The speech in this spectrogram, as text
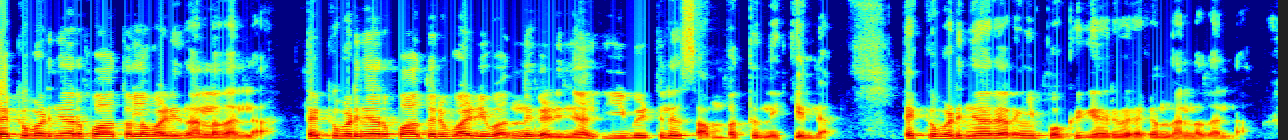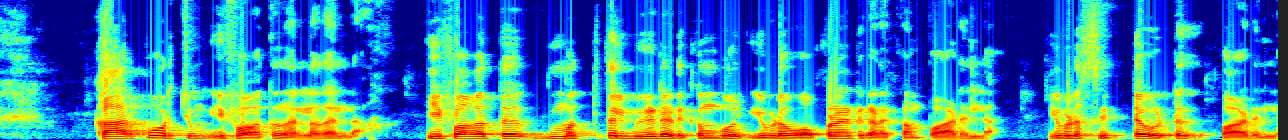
തെക്ക് പടിഞ്ഞാറ് ഭാഗത്തുള്ള വഴി നല്ലതല്ല. തെക്ക് പടിഞ്ഞാറ് ഭാഗത്തൊരു വഴി വന്നു കഴിഞ്ഞാൽ ഈ വീട്ടിൽ സമ്പത്ത് നിൽക്കില്ല തെക്ക് പടിഞ്ഞാറ് ഇറങ്ങിപ്പോക്ക് കയറി വരക്കാൻ നല്ലതല്ല. കാർ പോർച്ചും ഈ ഭാഗത്ത് നല്ലതല്ല. ഈ ഭാഗത്ത് മൊത്തത്തിൽ വീടെടുക്കുമ്പോൾ ഇവിടെ ഓപ്പണായിട്ട് കിടക്കാൻ പാടില്ല. ഇവിടെ സിറ്റ് ഔട്ട് പാടില്ല.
